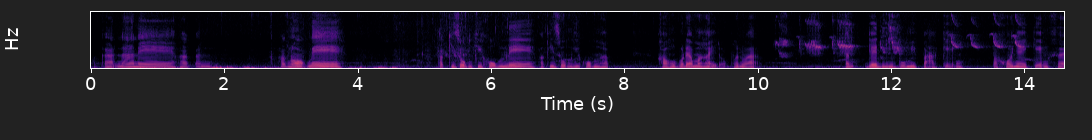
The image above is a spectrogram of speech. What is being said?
พักกาดหน้าเน่พักอันพักนอกเน่พักขี้สมขี้ขมเน่พักขี้สมขี้ขมครับ เขาผมบ่ได้เอามาให้ดอกเพิ่นว่า อันยายดีบ่มีปลาเก่งปลาคอใหญ่เก่งใส่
